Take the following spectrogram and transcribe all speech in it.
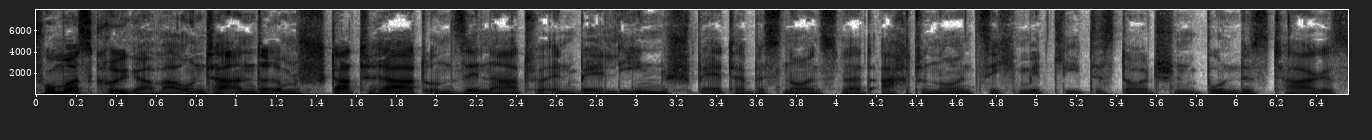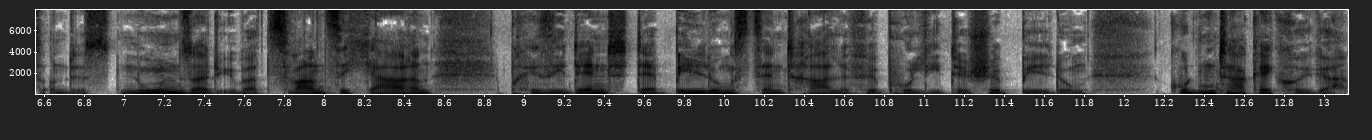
Thomas Krüger war unter anderem Stadtrat und Senator in Berlin, später bis 1998 Mitglied des Deutschen Bundestages und ist nun seit über 20 Jahren Präsident der Bildungszentrale für politische Bildung. Guten Tag, Herr Krüger.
